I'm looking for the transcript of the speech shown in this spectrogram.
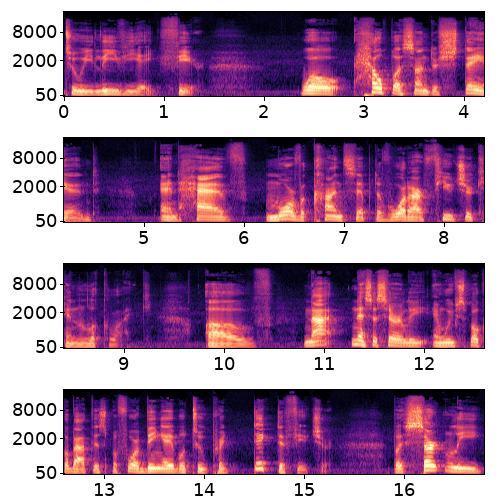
to alleviate fear will help us understand and have more of a concept of what our future can look like of not necessarily and we've spoke about this before being able to predict the future but certainly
